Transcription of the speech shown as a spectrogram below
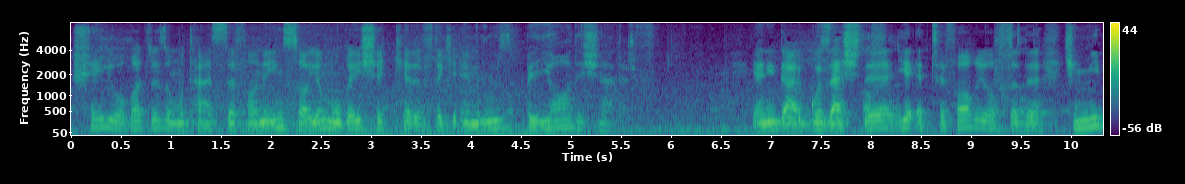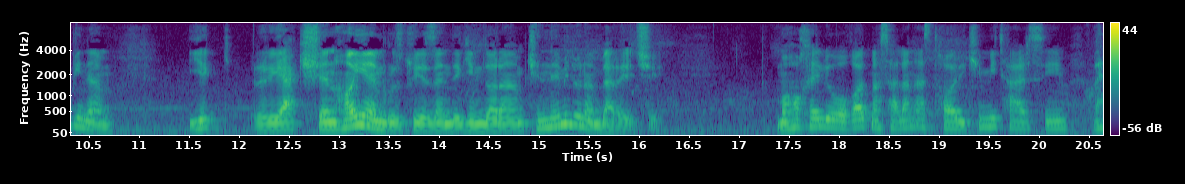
خیلی اوقات رضا متاسفانه این سایه موقعی شکل گرفته که امروز به یادش نداریم. یعنی در گذشته یه اتفاقی افتاده. که می‌بینم یک reaction های امروز توی زندگیم دارم که نمی‌دونم برای چی. ماها خیلی اوقات مثلا از تاریکی میترسیم و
